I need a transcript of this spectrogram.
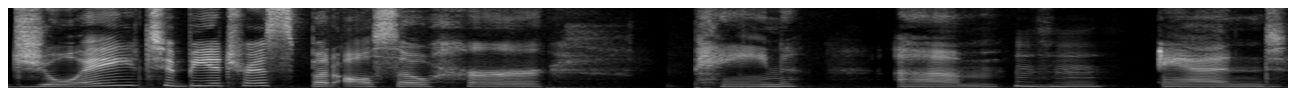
joy to Beatrice, but also her pain. Um, Mm-hmm. and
